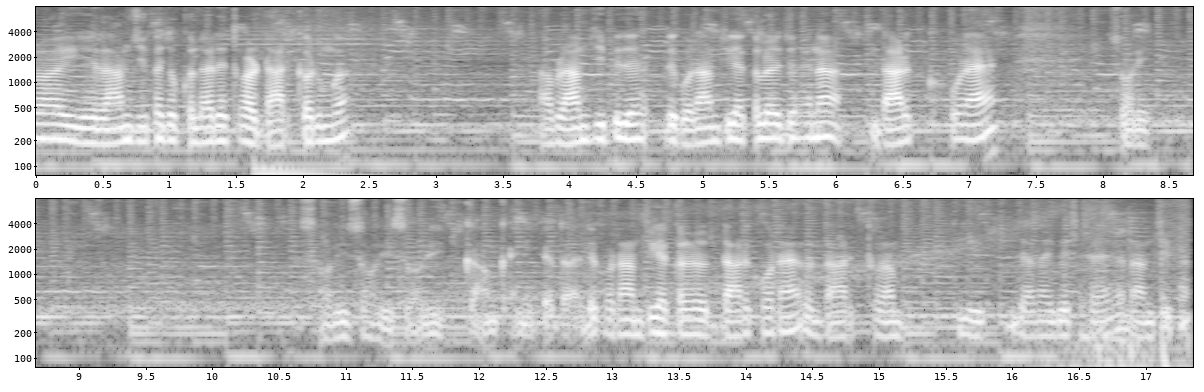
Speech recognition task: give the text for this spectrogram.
थोड़ा ये राम जी का जो कलर है, थोड़ा डार्क करूँगा। अब राम जी पे देखो, राम जी का कलर जो है ना डार्क हो रहा है। सॉरी सॉरी सॉरी सॉरी काम कहीं नहीं करता। है देखो, राम जी का कलर डार्क हो रहा है तो डार्क थोड़ा ये ज़्यादा ही बेस्ट रहेगा राम जी का।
